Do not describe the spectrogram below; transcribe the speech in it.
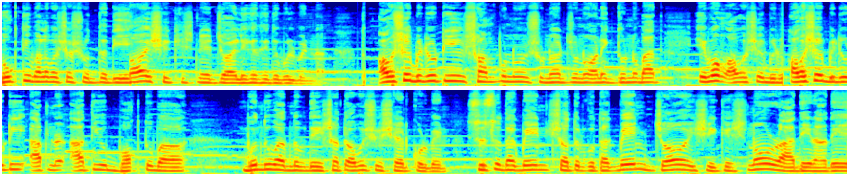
ভক্তি ভালোবাসা শ্রদ্ধা দিয়ে জয় শ্রীকৃষ্ণের জয় লিখে দিতে বলবেন না। অবশ্যই ভিডিওটি সম্পূর্ণ শোনার জন্য অনেক ধন্যবাদ এবং অবশ্যই অবশ্যই ভিডিওটি আপনার আত্মীয়, ভক্ত বা বন্ধু বান্ধবদের সাথে অবশ্যই শেয়ার করবেন। সুস্থ থাকবেন, সতর্ক থাকবেন, জয় শ্রীকৃষ্ণ, রাধে রাধে।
